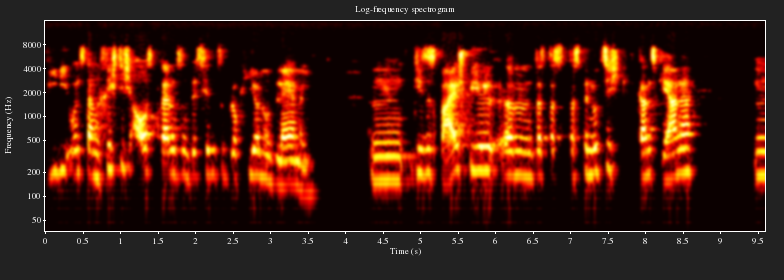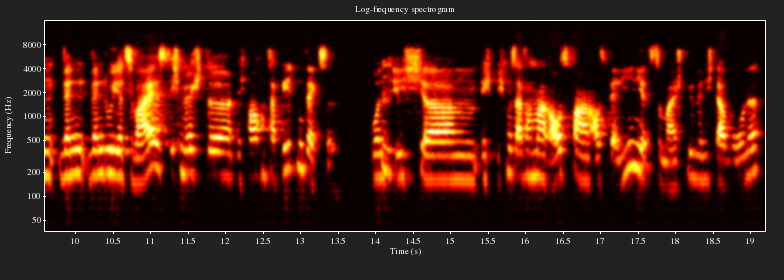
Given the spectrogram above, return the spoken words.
wie die uns dann richtig ausbremsen bis hin zu blockieren und lähmen. Ähm, dieses Beispiel, ähm, das, das, das benutze ich ganz gerne. Ähm, wenn, wenn du jetzt weißt, ich möchte, ich brauche einen Tapetenwechsel und mhm. ich, ähm, ich, ich muss einfach mal rausfahren aus Berlin jetzt zum Beispiel, wenn ich da wohne,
